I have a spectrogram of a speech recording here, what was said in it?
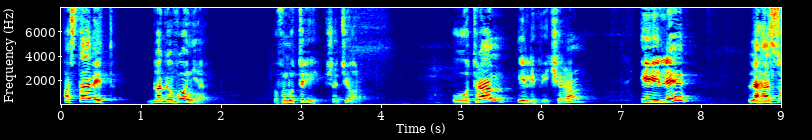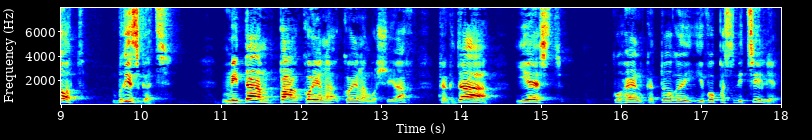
Поставить благовоние внутри шатер. Утром или вечером. Или лахазот, брызгать. Медам пар коина, коина Мушиях, когда есть Коген, который его посвятили,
